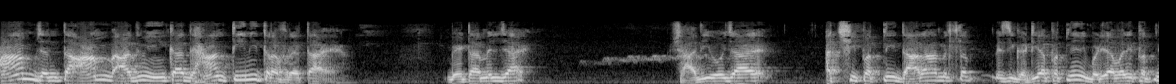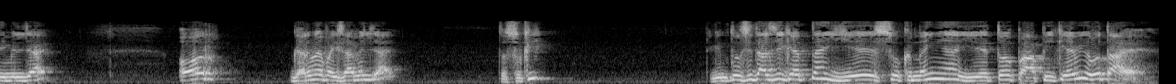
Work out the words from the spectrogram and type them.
आम जनता, आम आदमी का ध्यान तीन ही तरफ़ रहता है। बेटा मिल जाए, शादी हो जाए अच्छी पत्नी, दारा मतलब ऐसी घटिया पत्नी नहीं, बढ़िया वाली पत्नी मिल जाए और घर में पैसा मिल जाए तो सुखी। लेकिन तुलसीदास जी कहते हैं, ये सुख नहीं है, ये तो पापी के भी होता है,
